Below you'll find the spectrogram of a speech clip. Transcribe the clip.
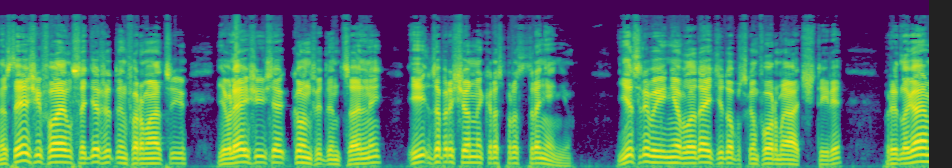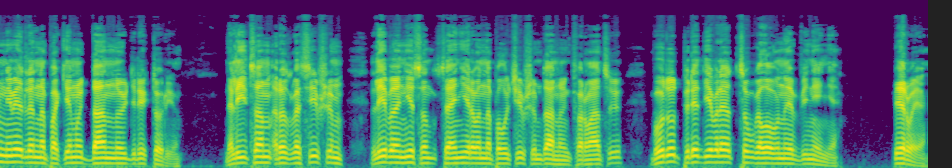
Настоящий файл содержит информацию, являющуюся конфиденциальной и запрещенной к распространению. Если вы не обладаете допуском формы А4, предлагаем немедленно покинуть данную директорию. Лицам, разгласившим либо несанкционированно получившим данную информацию, будут предъявляться уголовные обвинения. Первое.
